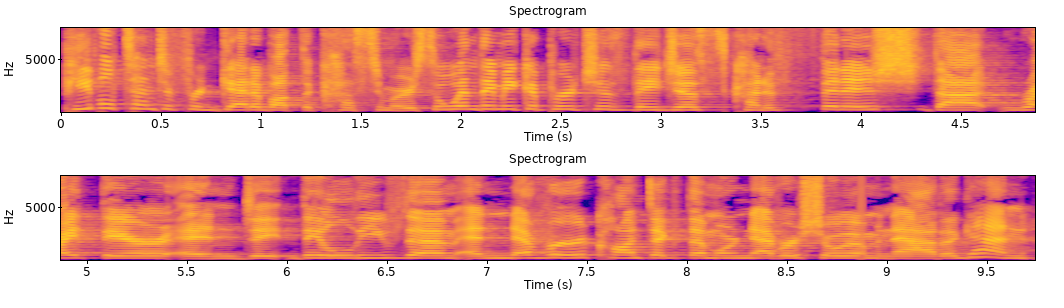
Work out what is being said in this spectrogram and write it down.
people tend to forget about the customers. So when they make a purchase, they just kind of finish that right there and they, they leave them and never contact them or never show them an ad again.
